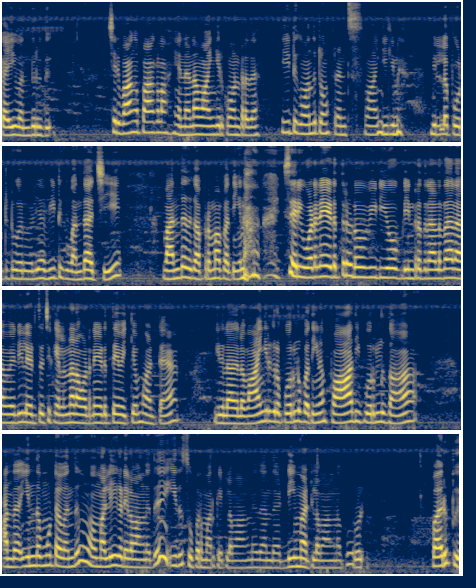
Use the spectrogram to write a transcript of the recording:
கை வந்துடுது சரி வாங்க பார்க்கலாம் என்னென்ன வாங்கியிருக்கோன்றத. வீட்டுக்கு வந்துட்டோம் ஃப்ரெண்ட்ஸ் வாங்கிக்கின்னு பில்லை போட்டுட்டு ஒரு வழியாக வீட்டுக்கு வந்தாச்சு. வந்ததுக்கப்புறமா பார்த்தீங்கன்னா சரி உடனே எடுத்துடணும் வீடியோ அப்படின்றதுனால தான் நான் வெளியில் எடுத்து வச்சுருக்கேன். இல்லைன்னா நான் உடனே எடுத்தே வைக்க மாட்டேன். இதில் அதில் வாங்கியிருக்கிற பொருள் பார்த்தீங்கன்னா பாதி பொருள் தான். அந்த இந்த மூட்டை வந்து மளிகை கடையில் வாங்கினது இது சூப்பர் மார்க்கெட்டில் வாங்கினது அந்த டிமார்ட்டில் வாங்கின பொருள். பருப்பு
